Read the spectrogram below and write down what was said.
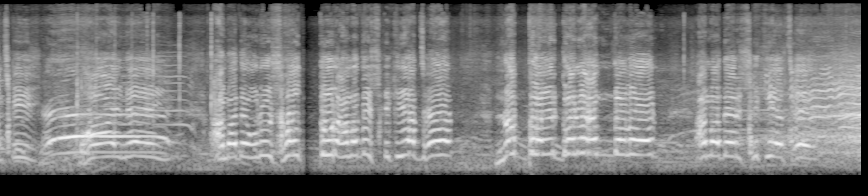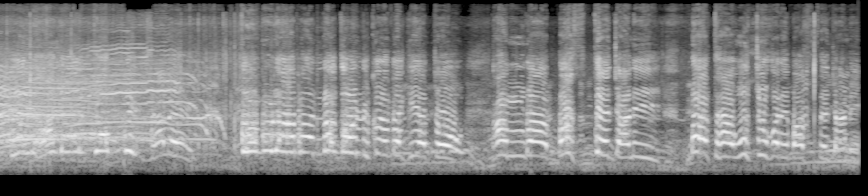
আছি, ভয় নেই। আমাদের উনসত্তর আমাদের শিখিয়েছে, নব্বইয়ের গণ আন্দোলন আমাদের শিখিয়েছে। দুই হাজার চব্বিশ সালে তোমরা আবার নতুন করে দেখিয়েছ। আমরা বাঁচতে জানি মাথা উঁচু করে বাঁচতে জানি।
